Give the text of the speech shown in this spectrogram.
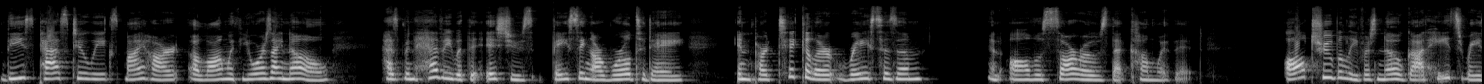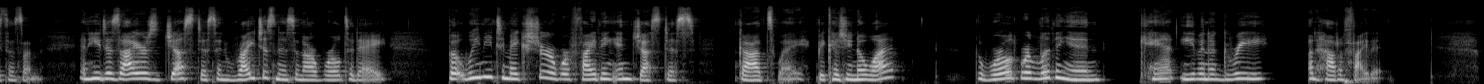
These past two weeks, my heart, along with yours, I know, has been heavy with the issues facing our world today, in particular racism and all the sorrows that come with it. All true believers know God hates racism and he desires justice and righteousness in our world today. But we need to make sure we're fighting injustice God's way because you know what? The world we're living in can't even agree on how to fight it.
